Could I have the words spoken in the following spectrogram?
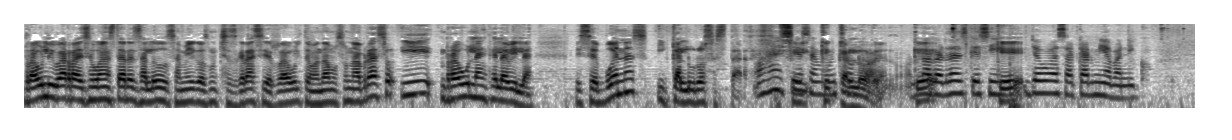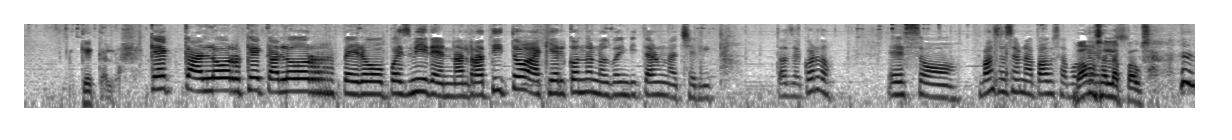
Raúl Ibarra dice, buenas tardes, saludos amigos, muchas gracias Raúl, te mandamos un abrazo. Y Raúl Ángel Ávila dice, buenas y calurosas tardes. Ay, sí, hace qué mucho calor. calor. ¿eh? Qué- La verdad es que sí. qué- Yo voy a sacar mi abanico. Qué calor. Qué calor, qué calor. Pero pues miren, al ratito aquí el Condo nos va a invitar una chelita. ¿Estás de acuerdo? Eso. Vamos a hacer una pausa. Vamos a la pausa.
